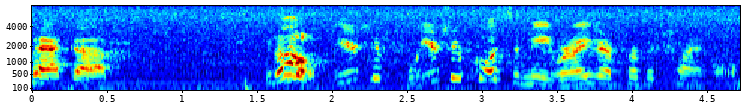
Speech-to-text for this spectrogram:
back up. No. You're too you're too close to me. We're not even a perfect triangle.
